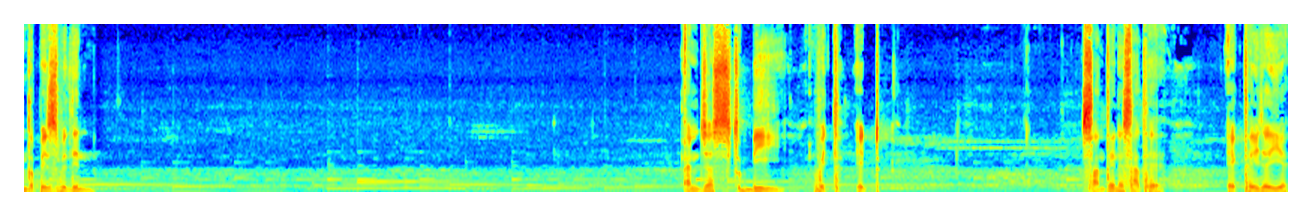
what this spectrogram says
the peace within. and just be with it. શાંતિની સાથે એક થઈ જઈએ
